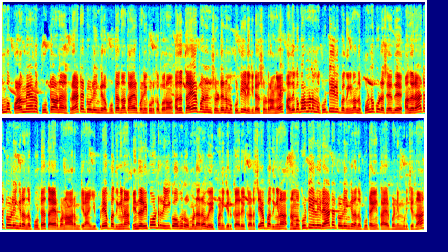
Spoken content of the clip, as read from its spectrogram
ரொம்ப பழமையான புட்டான ரேட்டா டூலிங்கிற புட்டை தான் தயார் பண்ணி கொடுக்க போறோம். அதை தயார் பண்ணுன்னு சொல்லிட்டு நம்ம குட்டி எலிக்கிட்ட கிட்ட சொல்றாங்க. அதுக்கப்புறமா நம்ம குட்டி எலி பாத்தீங்கன்னா அந்த பொண்ணு கூட சேர்ந்து அந்த ரேட்டடூலிங்கிற அந்த பூட்டை தயார் பண்ண ஆரம்பிக்கிறான் இப்படியே பாத்தீங்கன்னா இந்த ரிப்போர்ட்டர் ஈகோவும் ரொம்ப நேரம் வெயிட் பண்ணிக்கிருக்காரு. கடைசியா பாத்தீங்கன்னா நம்ம குட்டி எலி ரேட்டடூலிங்கிற அந்த பூட்டையும் தயார் பண்ணி முடிச்சிடறான்.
